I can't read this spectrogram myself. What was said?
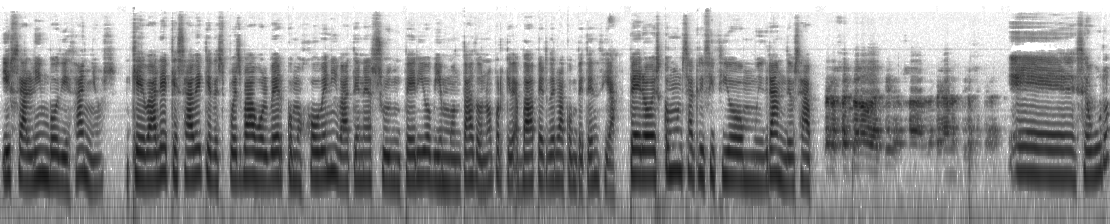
irse al limbo 10 años, que vale que sabe que después va a volver como joven y va a tener su imperio bien montado, ¿no? Porque va a perder la competencia. Pero es como un sacrificio muy grande, o sea, Pero Saito no decide, eh, ¿Seguro?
